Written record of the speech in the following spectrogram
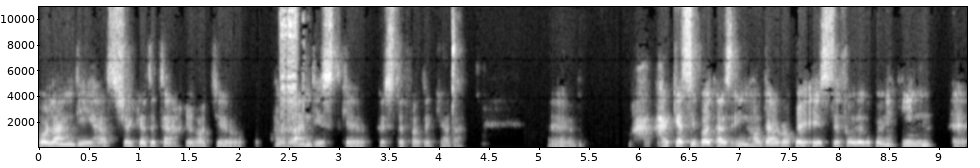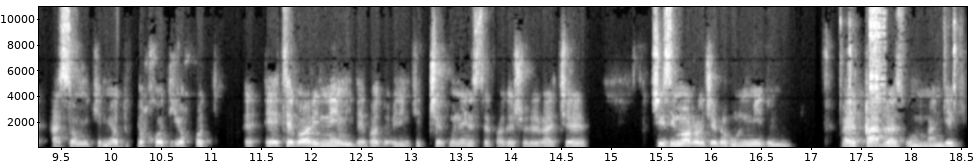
هلندی هست شرکت تحقیقاتی هلندی است که استفاده کردن. هر کسی باید از اینها در واقع استفاده بکنه. این اسامی که میاد به خودی خود اعتباری نمیده. باید ببینیم که چگونه استفاده شده و چه چیزی ما راجع به اون می‌دونیم. ولی قبل از اون من یک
